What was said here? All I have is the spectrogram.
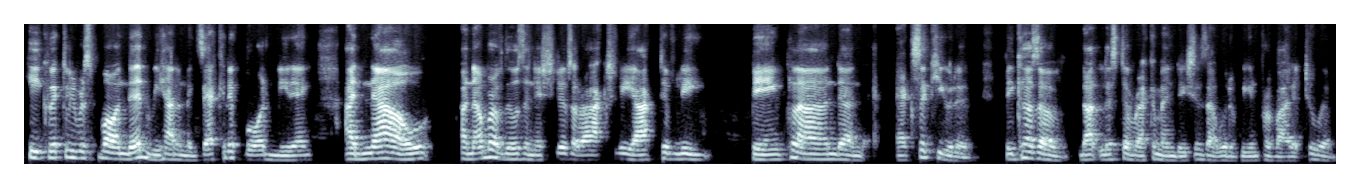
He quickly responded. We had an executive board meeting, and now a number of those initiatives are actually actively being planned and executed because of that list of recommendations that would have been provided to him.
